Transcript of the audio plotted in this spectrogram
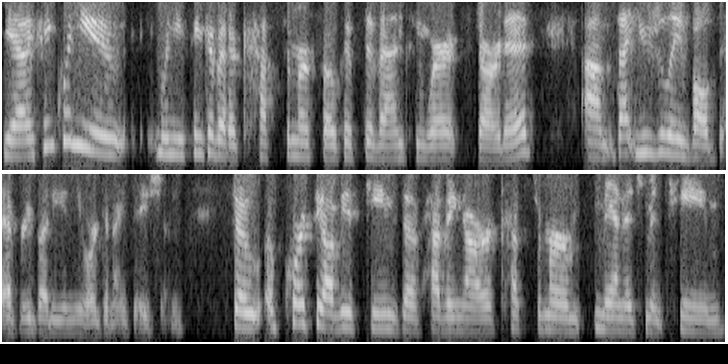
Yeah, I think when you when you think about a customer focused event and where it started, um, that usually involves everybody in the organization. So of course the obvious teams of having our customer management team,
